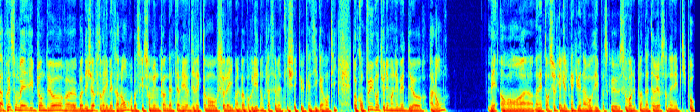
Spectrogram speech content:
après, si on met les plantes dehors, euh, ben déjà, il faudra les mettre à l'ombre parce que si on met une plante d'intérieur directement au soleil, ben elle va brûler. Donc là, ça va être l'échec quasi garanti. Donc on peut éventuellement les mettre dehors à l'ombre mais en, en, étant sûr qu'il y a quelqu'un qui vient arroser, parce que souvent les plantes d'intérieur sont dans les petits pots,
